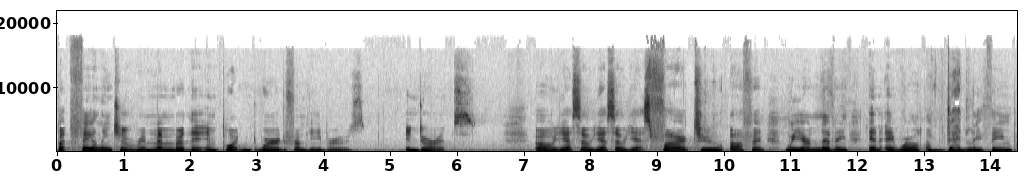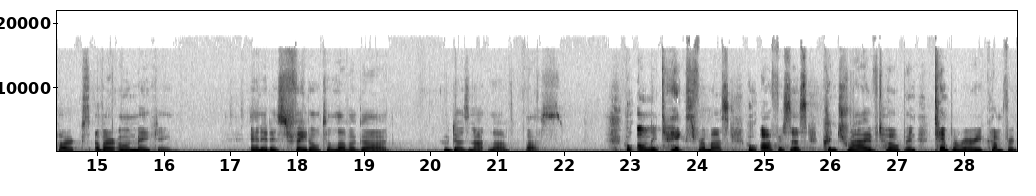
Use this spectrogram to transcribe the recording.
but failing to remember the important word from Hebrews endurance. Oh, yes, oh, yes, oh, yes. Far too often we are living in a world of deadly theme parks of our own making. And it is fatal to love a God who does not love us, who only takes from us, who offers us contrived hope and temporary comfort,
